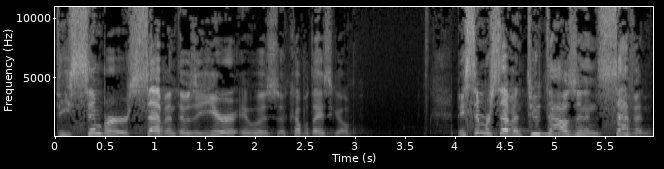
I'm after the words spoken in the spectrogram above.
December 7th, it was a year, it was a couple days ago. December 7th, 2007.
